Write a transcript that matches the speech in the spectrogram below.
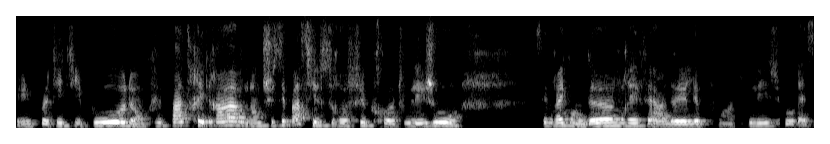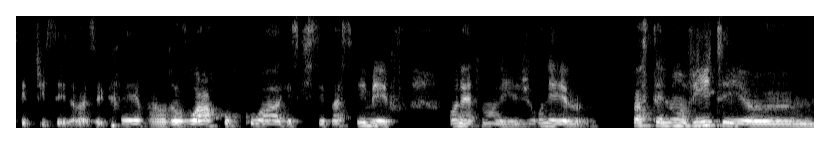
une petite hypo, donc pas très grave. Donc, je ne sais pas s'il se resucre tous les jours. C'est vrai qu'on devrait faire le, point tous les jours. Est-ce que tu sais, ça enfin, revoir pourquoi, qu'est-ce qui s'est passé. Mais honnêtement, les journées euh, passent tellement vite. Et, euh,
